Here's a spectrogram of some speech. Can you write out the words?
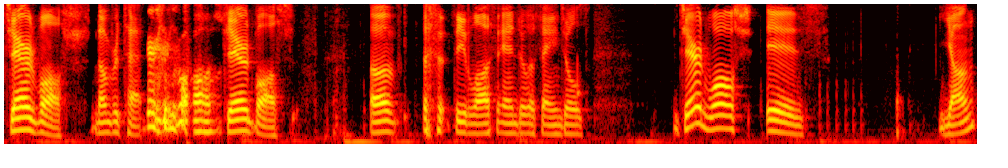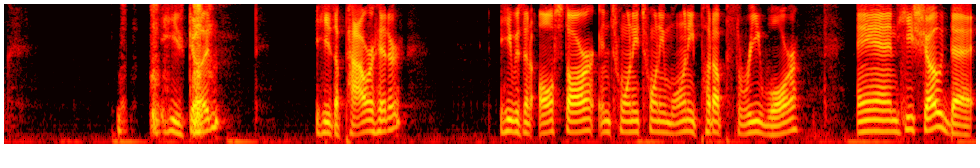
Jared Walsh, number ten. Jared Walsh. Jared Walsh of the Los Angeles Angels. Jared Walsh is young. he's good. He's a power hitter. He was an all star in 2021. He put up three war. And he showed that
